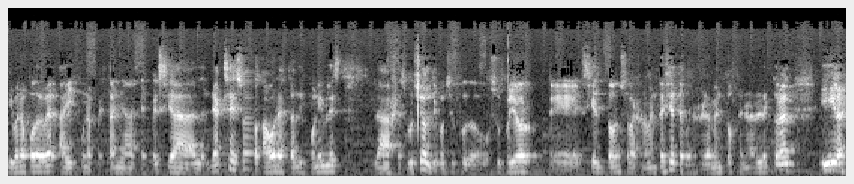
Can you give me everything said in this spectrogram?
y van a poder ver ahí una pestaña especial de acceso. Ahora están disponibles la resolución del Consejo Superior eh, 111-97 por el Reglamento General Electoral y la,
